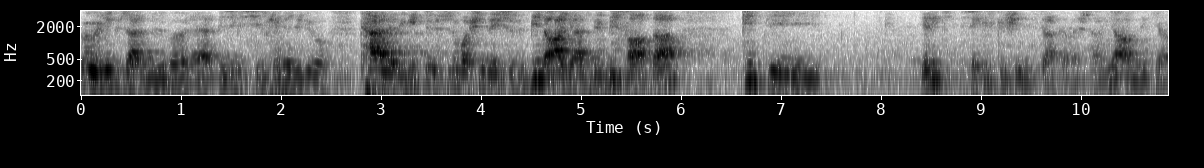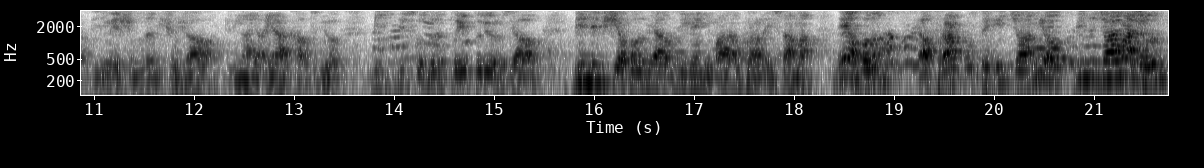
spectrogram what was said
Öyle güzel diyor böyle. Bizi bir silkeledi diyor. Terledi gitti üstünü başını değiştirdi. Bir daha geldi diyor. Bir saat daha gitti. Dedik 8 kişiydik arkadaşlar. Ya dedik ya bizim yaşımızda bir çocuğa bak. Dünyayı ayağa kaldırıyor. Biz diskoda zıplayıp duruyoruz ya. Biz de bir şey yapalım ya bu dine, imana, Kur'an'a, İslam'a. Ne yapalım? Ya Frankfurt'ta hiç cami yok. Biz de cami açalım.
